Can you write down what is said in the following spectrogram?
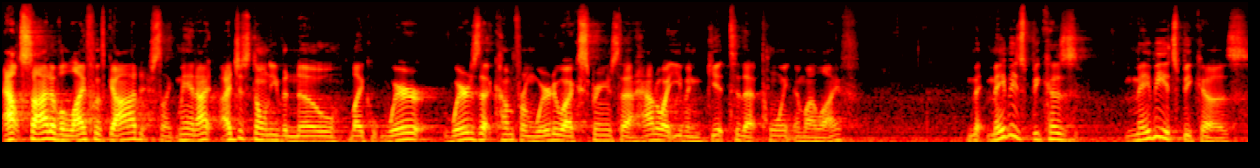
outside of a life with God, it's like, man, I, I just don't even know, like, where, where does that come from? Where do I experience that? How do I even get to that point in my life? Maybe it's because, maybe it's because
